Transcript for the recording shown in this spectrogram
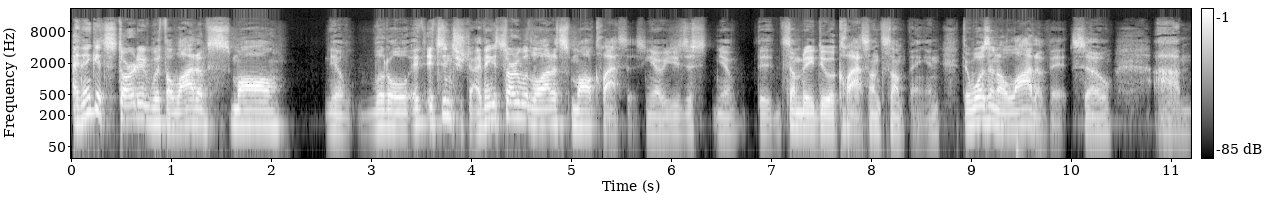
I think it started with a lot of small, you know, little. It, it's interesting. I think it started with a lot of small classes. You know, you just you know somebody do a class on something, and there wasn't a lot of it, so um,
